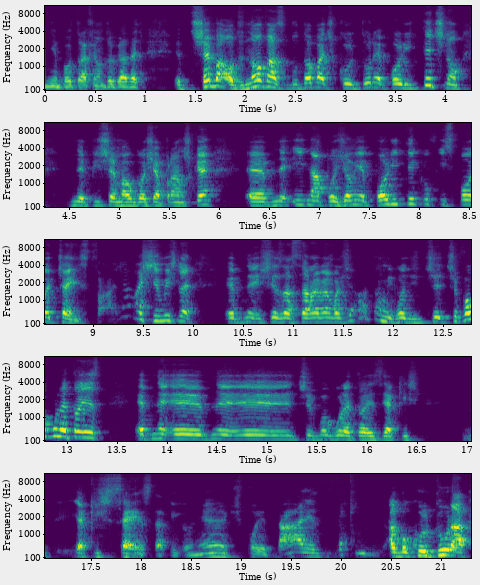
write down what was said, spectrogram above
nie potrafią dogadać. Trzeba od nowa zbudować kulturę polityczną, pisze Małgosia Prążkę, i na poziomie polityków i społeczeństwa. Ja właśnie myślę, się zastanawiam właśnie, o to mi chodzi, czy, czy w ogóle to jest, czy w ogóle to jest jakiś, jakiś sens takiego, nie? Jakieś pojednanie, albo kultura.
